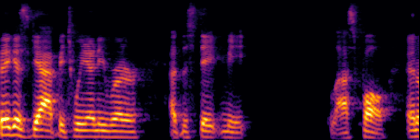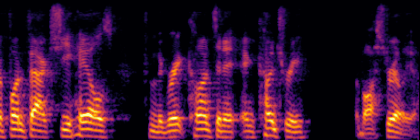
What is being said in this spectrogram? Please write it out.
biggest gap between any runner at the state meet last fall. And a fun fact, she hails from the great continent and country of Australia.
